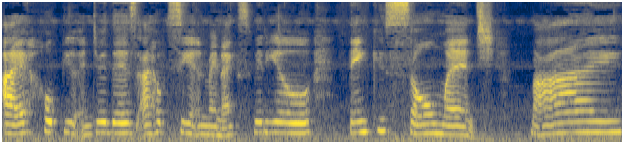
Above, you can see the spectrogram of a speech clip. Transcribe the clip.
I hope you enjoyed this. I hope to see you in my next video. Thank you so much. Bye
